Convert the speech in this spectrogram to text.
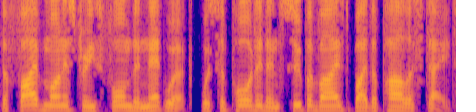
the five monasteries formed a network, were supported and supervised by the Pala state.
